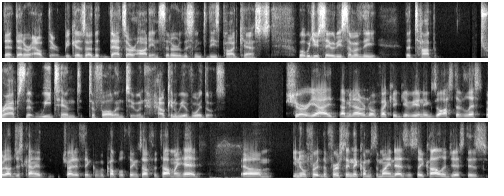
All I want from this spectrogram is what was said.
that, that are out there because uh, th- that's our audience that are listening to these podcasts. What would you say would be some of the the top traps that we tend to fall into, and how can we avoid those? Sure. Yeah. I, I mean, I don't know if I could give you an exhaustive list, but I'll just kind of try to think of a couple things off the top of my head. Um, you know, for the first thing that comes to mind as a psychologist is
